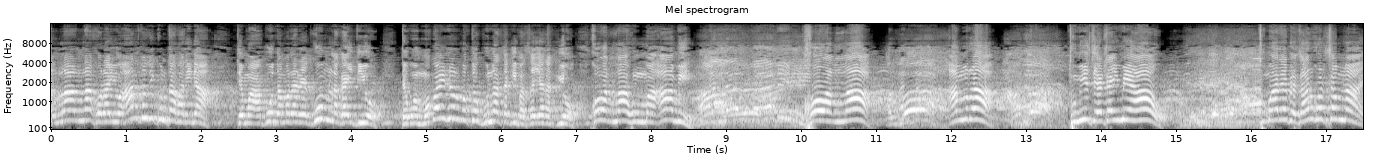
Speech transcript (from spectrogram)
আল্লাহ আল্লাহ করাইও আর যদি কোনটা পারি না তে মাহবুদ আমার আরে গুম লাগাই দিও। তে মোবাইলের মতো গুণা থাকি বাঁচাইয়া রাখিও হো আল্লাহ হুম্মা আমিন। হো আল্লাহ। আমরা তুমি যে টাইমে তোমারে বেজার করছাম নাই।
